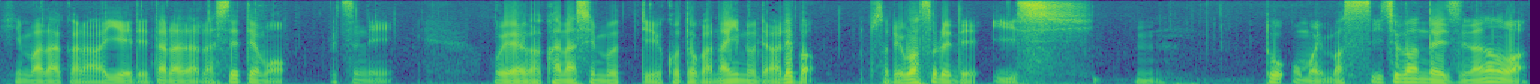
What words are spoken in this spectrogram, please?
暇だから家でダラダラしてても別に親が悲しむっていうことがないのであれば、それはそれでいいし、うん、と思います。一番大事なのは、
